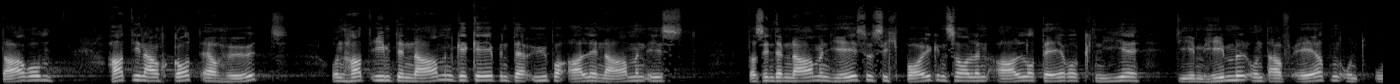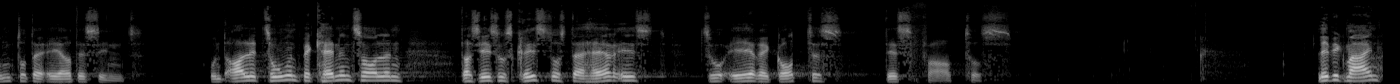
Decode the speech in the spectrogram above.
Darum hat ihn auch Gott erhöht und hat ihm den Namen gegeben, der über alle Namen ist, dass in dem Namen Jesus sich beugen sollen aller derer Knie, die im Himmel und auf Erden und unter der Erde sind. Und alle Zungen bekennen sollen, dass Jesus Christus der Herr ist, zur Ehre Gottes, des Vaters. Liebe Gemeinde,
